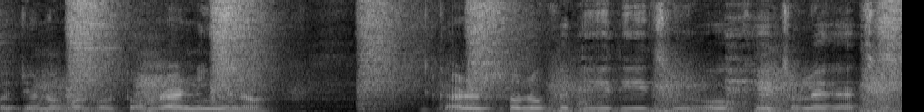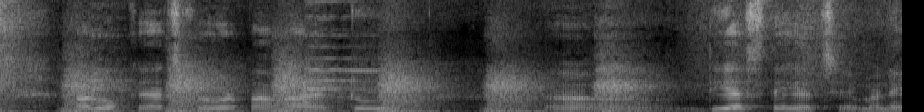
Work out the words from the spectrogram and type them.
ওই জন্য বলব তোমরা নিয়ে নাও। কারণ সোনুকে দিয়ে দিয়েছি, ও খেয়ে চলে গেছে। আর ওকে আজকে ওর বাবা একটু দিয়ে আসতে গেছে মানে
